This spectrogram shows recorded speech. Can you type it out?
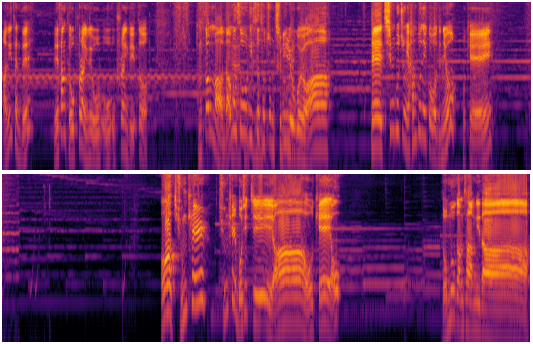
아닐 텐데. 내 상태 오프라인에 오, 오, 오프라인 돼 있어. 잠깐만. 남은 소울이 있어서 좀 드리려고요. 아. 제 친구 중에 한 분일 거거든요. 오케이. 어, 듀켈? 듀켈 멋있지. 아, 오케이. 어, 너무 감사합니다.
